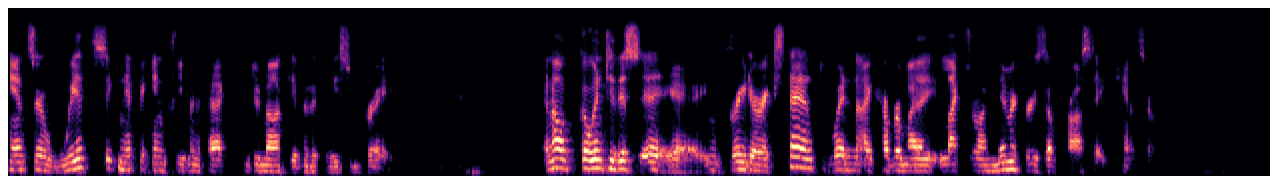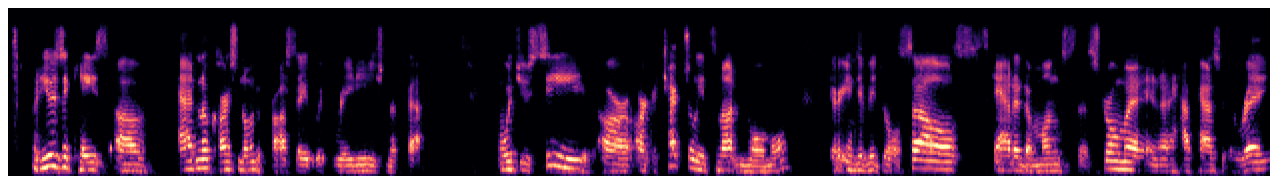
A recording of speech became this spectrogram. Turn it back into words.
cancer with significant treatment effect and do not give it a Gleason grade. And I'll go into this uh, in greater extent when I cover my lecture on mimickers of prostate cancer. But here's a case of adenocarcinoma of the prostate with radiation effect. And what you see are architecturally, it's not normal. They're individual cells scattered amongst the stroma in a haphazard array.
